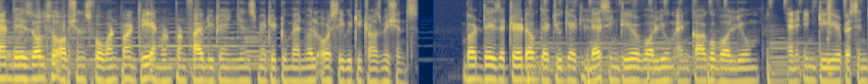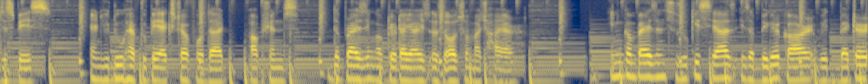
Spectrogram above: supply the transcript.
and there is also options for 1.3 and 1.5 liter engines mated to manual or CVT transmissions. But there is a trade-off that you get less interior volume and cargo volume and interior passenger space and you do have to pay extra for that options. The pricing of Toyota Yaris is also much higher. In comparison, Suzuki Ciaz is a bigger car with better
